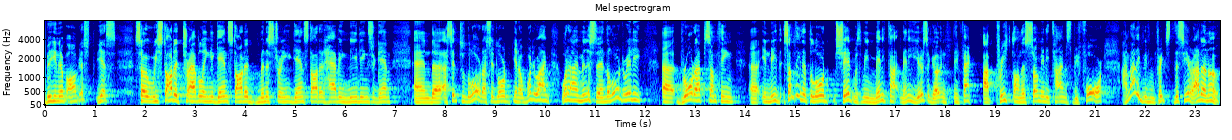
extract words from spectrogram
Beginning of August? Yes. So we started traveling again, started ministering again, started having meetings again. And uh, I said to the Lord, I said, Lord, you know, what do I, what do I minister? And the Lord really uh, brought up something uh, in me, something that the Lord shared with me many, time, many years ago. In, in fact, I've preached on this so many times before. I might have even preached this year, I don't know.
